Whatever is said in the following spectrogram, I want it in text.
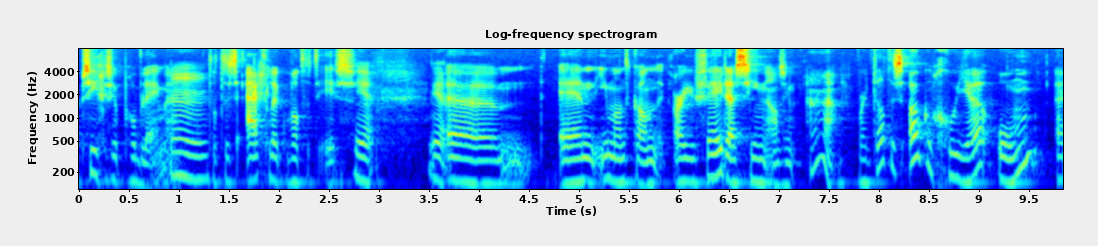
psychische problemen. Mm. Dat is eigenlijk wat het is. Ja. Ja. Ehm, en iemand kan Ayurveda zien als een... Ah, maar dat is ook een goeie om eh,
